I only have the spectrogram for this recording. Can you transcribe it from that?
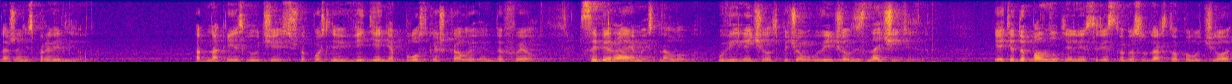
даже несправедливо. Однако, если учесть, что после введения плоской шкалы НДФЛ собираемость налога увеличилась, причем увеличилась значительно, и эти дополнительные средства государство получило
